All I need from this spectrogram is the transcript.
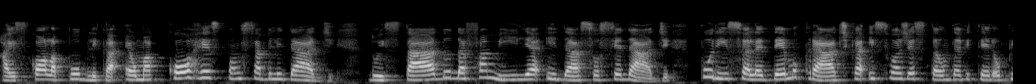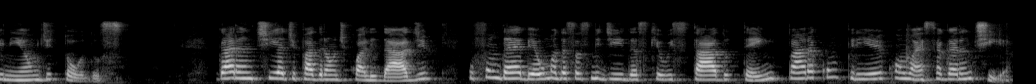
A escola pública é uma corresponsabilidade do Estado, da família e da sociedade. Por isso, ela é democrática e sua gestão deve ter opinião de todos. Garantia de padrão de qualidade o Fundeb é uma dessas medidas que o Estado tem para cumprir com essa garantia.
